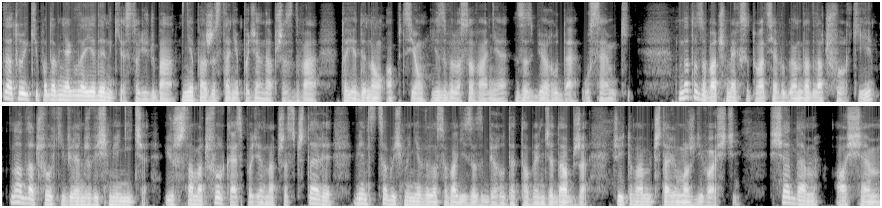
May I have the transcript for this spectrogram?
Dla trójki, podobnie jak dla jedynki, jest to liczba nieparzysta, niepodzielna przez 2, to jedyną opcją jest wylosowanie ze zbioru D ósemki. No to zobaczmy, jak sytuacja wygląda dla czwórki. No dla czwórki wręcz wyśmienicie. Już sama czwórka jest podzielna przez 4, więc co byśmy nie wylosowali ze zbioru D, to będzie dobrze. Czyli tu mamy cztery możliwości. 7, 8,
